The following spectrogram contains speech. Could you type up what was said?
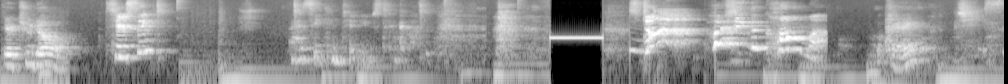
They're too dull. Seriously? As he continues to cut. Stop pushing the comb! Okay. Jesus.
